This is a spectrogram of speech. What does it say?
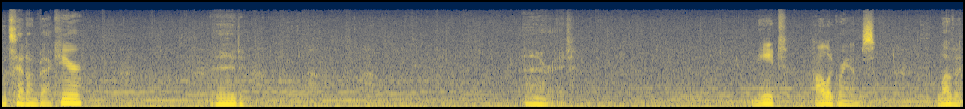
Let's head on back here. Good. Alright. Neat. Holograms. Love it.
